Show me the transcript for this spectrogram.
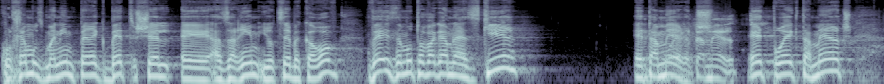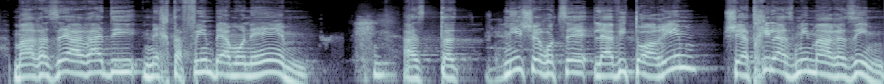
כולכם מוזמנים, פרק ב' של הזרים יוצא בקרוב. והזדמנות טובה גם להזכיר את המרץ'. את פרויקט המרץ', מארזי הרדי נחטפים בהמוניהם. אז ת, מי שרוצה להביא תוארים, שיתחיל להזמין מארזים.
